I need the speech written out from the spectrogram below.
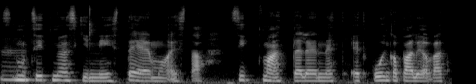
Mm. mutta sitten myöskin niistä teemoista. Sitten mä ajattelen, että et kuinka paljon vaikka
